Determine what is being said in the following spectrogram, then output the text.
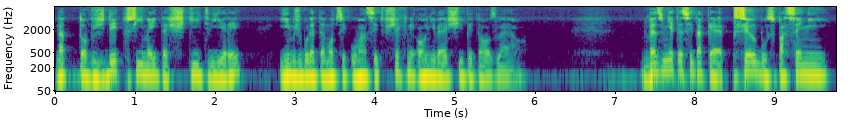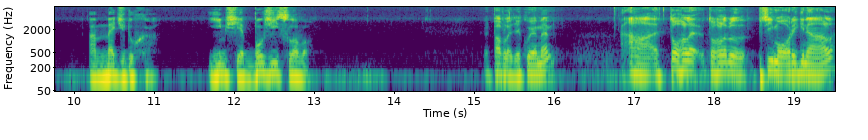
Nad to vždy třímejte štít víry, jímž budete moci uhasit všechny ohnivé šípy toho zlého. Vezměte si také přilbu spasení a meč ducha. Jímž je boží slovo. Pavle, děkujeme. A tohle, tohle byl přímo originál.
